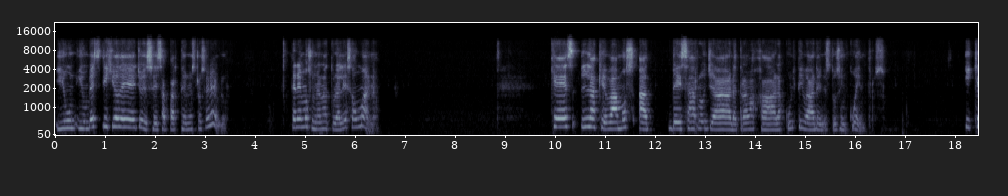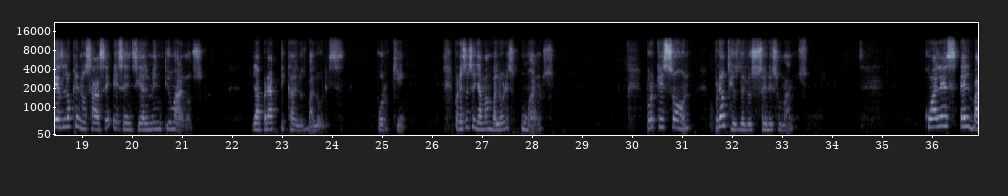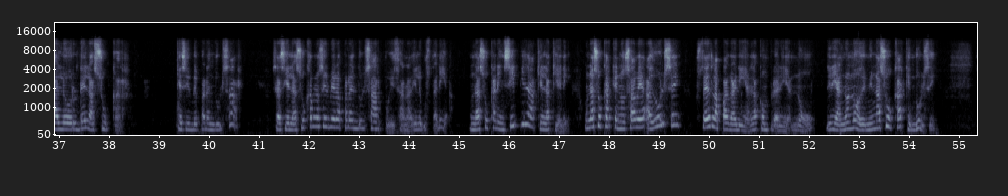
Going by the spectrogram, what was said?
Y un, y un vestigio de ello es esa parte de nuestro cerebro. Tenemos una naturaleza humana. que es la que vamos a desarrollar, a trabajar, a cultivar en estos encuentros. ¿Y qué es lo que nos hace esencialmente humanos? La práctica de los valores. ¿Por qué? Por eso se llaman valores humanos. Porque son propios de los seres humanos. ¿Cuál es el valor del azúcar que sirve para endulzar? O sea, si el azúcar no sirviera para endulzar, pues a nadie le gustaría. Un azúcar insípida, ¿quién la quiere? Un azúcar que no sabe a dulce, ustedes la pagarían, la comprarían. No, dirían, no, no, deme un azúcar que endulce.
